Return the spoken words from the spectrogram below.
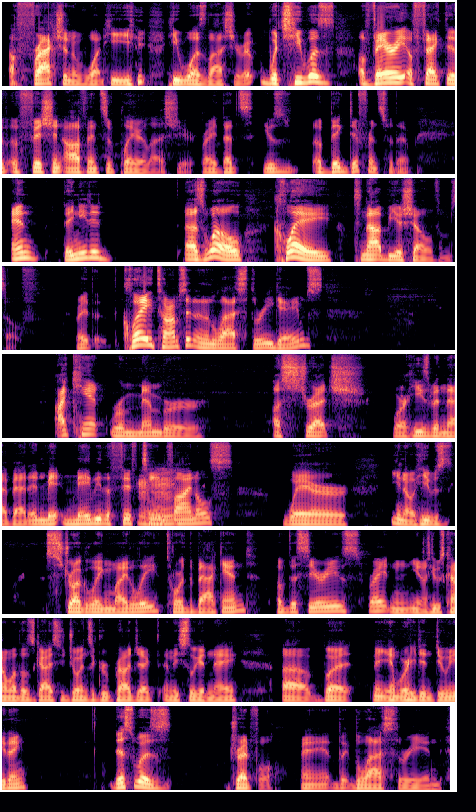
a fraction of what he he was last year which he was a very effective efficient offensive player last year right? That's he was a big difference for them. And they needed as well Klay to not be a shell of himself right? Klay Thompson in the last 3 games I can't remember a stretch where he's been that bad, and may- maybe the 15 Mhm. finals where you know he was struggling mightily toward the back end of the series, right? And you know he was kind of one of those guys who joins a group project and they still get an A, uh, but and where he didn't do anything. This was dreadful, and the, the last three, and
